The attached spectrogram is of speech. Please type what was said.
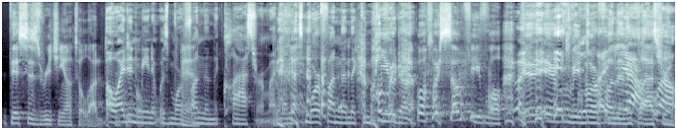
this is reaching out to a lot of. Oh, I didn't people. mean it was more Yeah. fun than the classroom. I mean, it's more fun than the computer. Well, for some people, it, it would be more Like, fun than yeah, the classroom.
